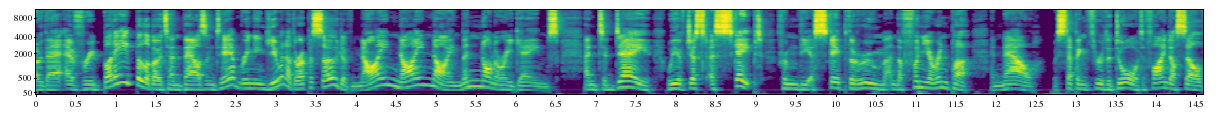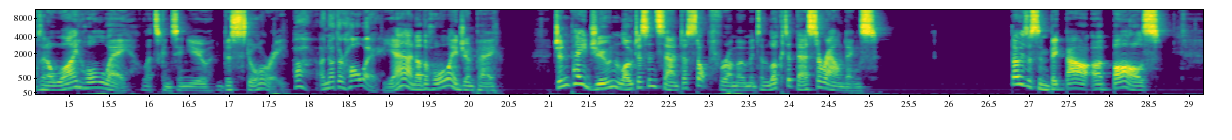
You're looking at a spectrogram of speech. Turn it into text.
Hello there, everybody. Billybo10000 here, bringing you another episode of 999 The Nonary Games. And today, we have just escaped from the Escape the Room and the Funyarinpa, and now we're stepping through the door to find ourselves in a wide hallway. Let's continue the story. Oh, another hallway. Yeah, another hallway, Junpei. Junpei, June, Lotus, and Santa stopped for a moment and looked at their surroundings. Those are some big bar- uh, bars.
